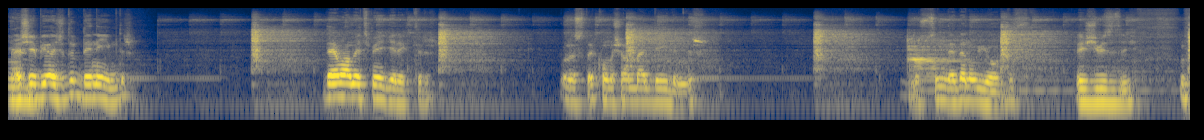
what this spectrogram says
Her Yani. şey bir acıdır, deneyimdir. Devam etmeye gerektirir. Burası da konuşan ben değilimdir. Muhsin neden uyuyordur? Reji bizi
